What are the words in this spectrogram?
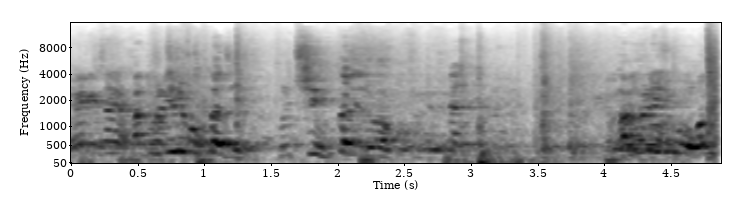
네, 괜찮아요. 툭 찌르고. 끝까지. 그렇지, 끝까지 들어가고. 가도 올리시고, 원투.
